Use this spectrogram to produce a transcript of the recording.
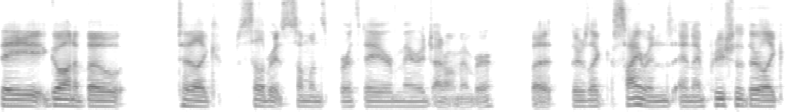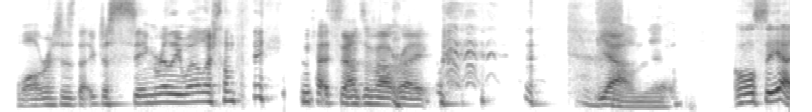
They go on a boat to like celebrate someone's birthday or marriage. I don't remember, but there's like sirens, and I'm pretty sure they're like walruses that just sing really well or something. that sounds about right. Yeah. Oh, man. Well, so yeah,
